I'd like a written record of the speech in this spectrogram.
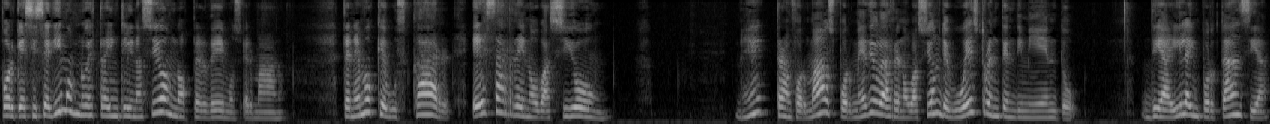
Porque si seguimos nuestra inclinación, nos perdemos, hermano. Tenemos que buscar esa renovación. ¿eh? Transformados por medio de la renovación de vuestro entendimiento. De ahí la importancia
